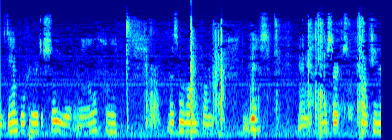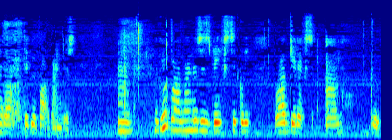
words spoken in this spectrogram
example here to show you right now. Uh, let's move on from this. And I'm to start talking about the group wild grinders. Um, the group wild grinders is basically Rob Dyrdek's um, group.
